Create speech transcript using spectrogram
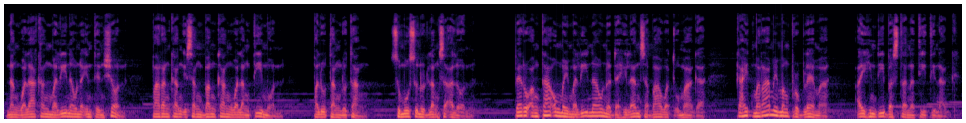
nang wala kang malinaw na intensyon, parang kang isang bangkang walang timon, palutang-lutang, sumusunod lang sa alon. Pero ang taong may malinaw na dahilan sa bawat umaga, kahit marami mang problema, ay hindi basta natitinag.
